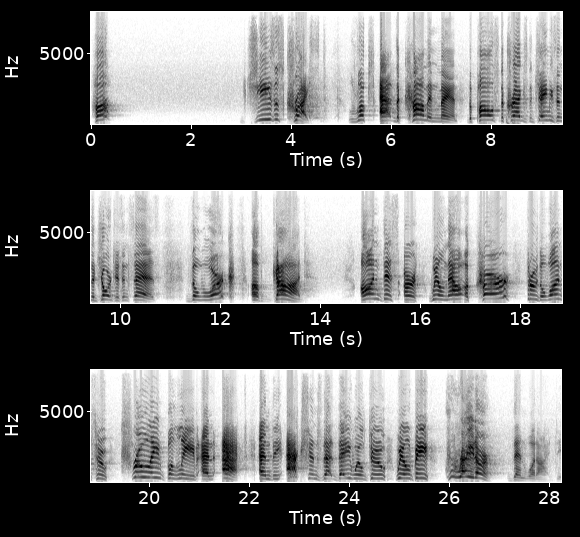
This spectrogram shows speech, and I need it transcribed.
Huh? Jesus Christ looks at the common man, the Pauls, the Craigs, the Jamies, and the Georges, and says, The work of God on this earth will now occur through the ones who truly believe and act, and the actions that they will do will be greater than what I did.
